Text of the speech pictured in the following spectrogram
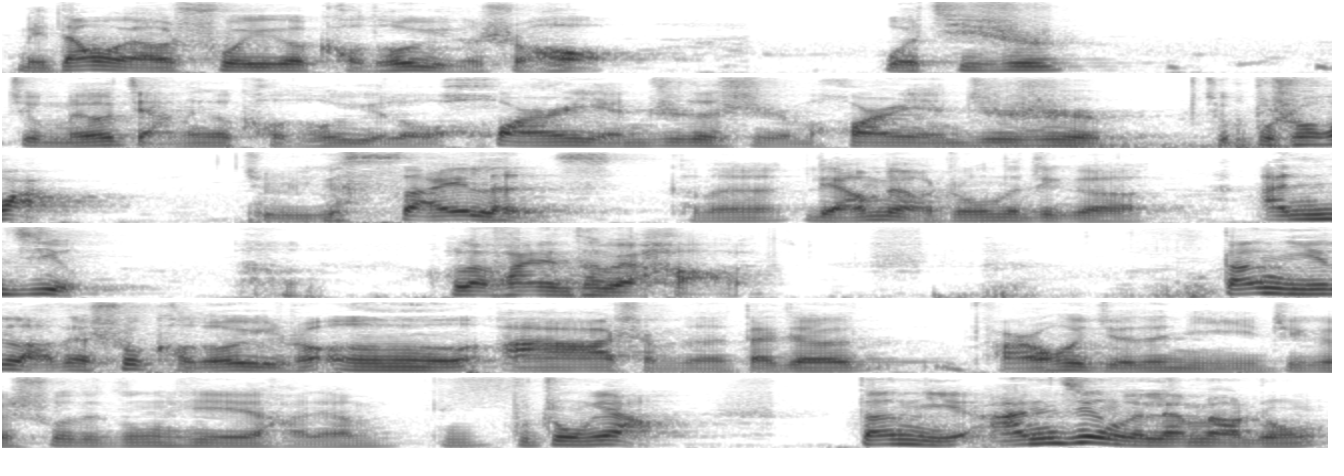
每当我要说一个口头语的时候，我其实就没有讲那个口头语了。我换而言之的是什么？换而言之是就不说话，就是一个 silence，可能两秒钟的这个。安静，后来发现特别好。当你老在说口头语，说嗯嗯啊什么的，大家反而会觉得你这个说的东西好像不不重要。当你安静了两秒钟，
